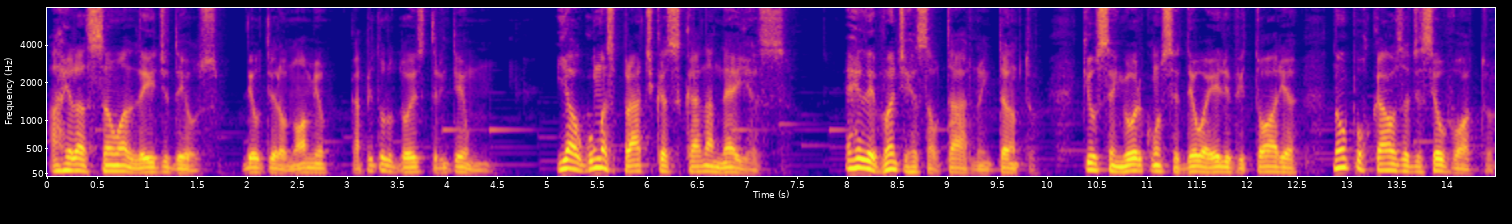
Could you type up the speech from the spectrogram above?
a relação à lei de Deus. Deuteronômio, capítulo 2, 31. E algumas práticas cananeias. É relevante ressaltar, no entanto, que o Senhor concedeu a ele vitória não por causa de seu voto,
